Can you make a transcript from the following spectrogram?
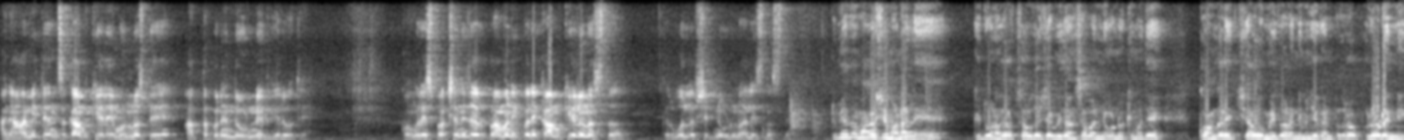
आणि आम्ही त्यांचं काम केलंय म्हणूनच ते आत्तापर्यंत निवडून येत गेले होते. काँग्रेस पक्षाने जर प्रामाणिकपणे काम केलं नसतं तर वल्लभ शेठ निवडून आलेच नसते. तुम्ही आता मागाशी म्हणाले की दोन हजार चौदाच्या विधानसभा निवडणुकीमध्ये काँग्रेसच्या उमेदवारांनी म्हणजे गणपतराव फुलवडेंनी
